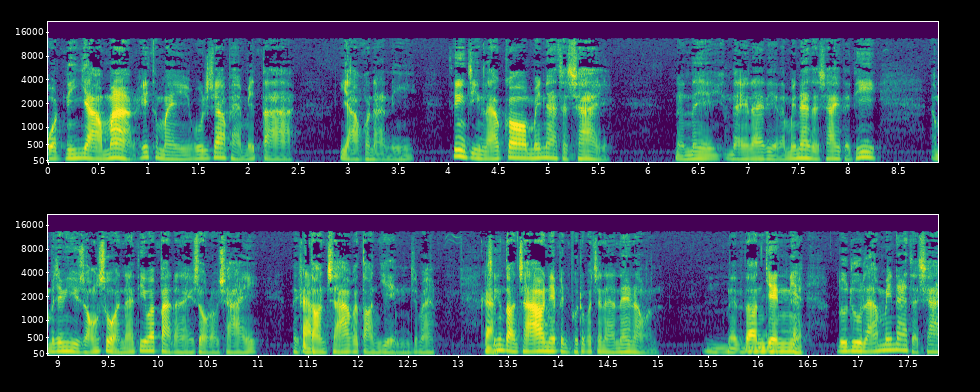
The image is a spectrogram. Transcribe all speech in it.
บทนี้ยาวมาก เอ๊ะทำไมพระพุทธเจ้าแผ่เมตตายาวขนาดนี้ ซึ่งจริงๆแล้วก็ไม่น่าจะใช่ในในรายละเอียดไม่น่าจะใช่ แต่ที่มันจะมีอยู่สองส่วนนะที่ว่าปาดในโซเราใช้ในตอนเช้ากับตอนเย็นใช่ไหมซึ่งตอนเช้าเนี้ยเป็นพุทธวจนะแน่นอนในตอนเย็นเนี่ย ดูดูแล้วไม่น่าจะใช่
